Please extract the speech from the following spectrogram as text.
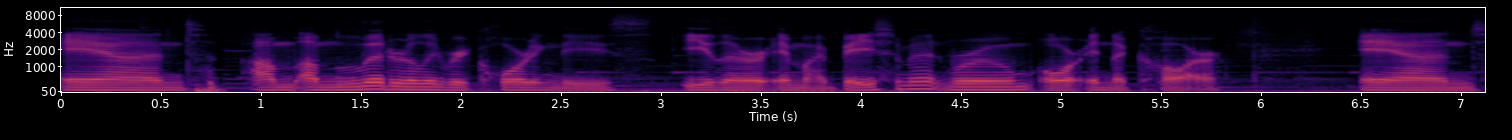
And I'm, I'm literally recording these either in my basement room or in the car. And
